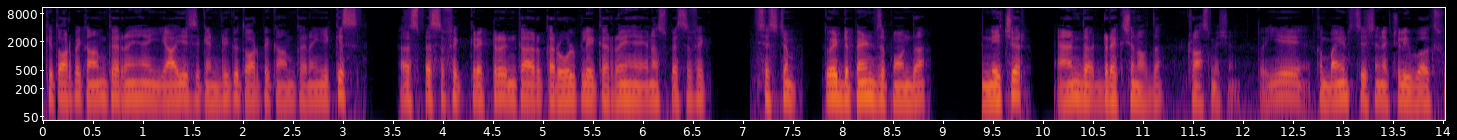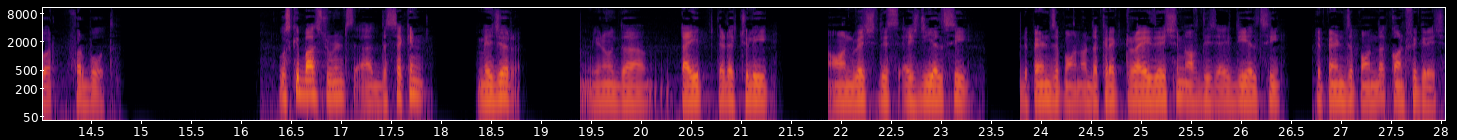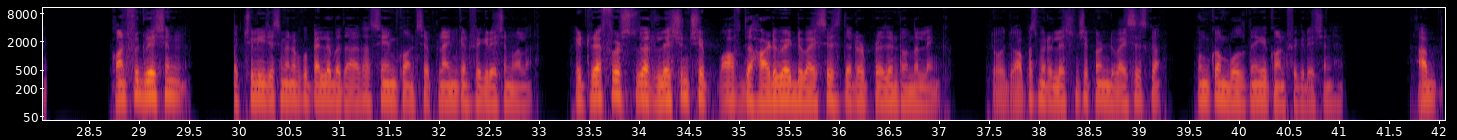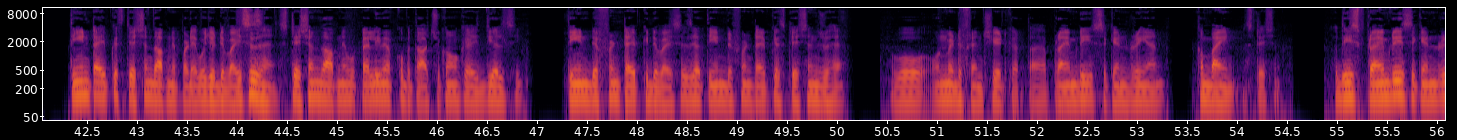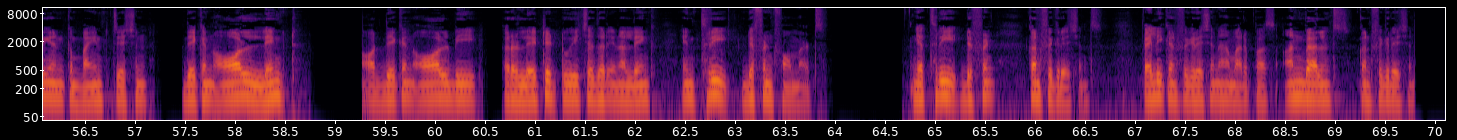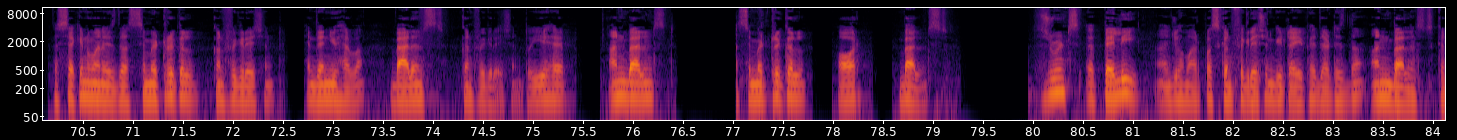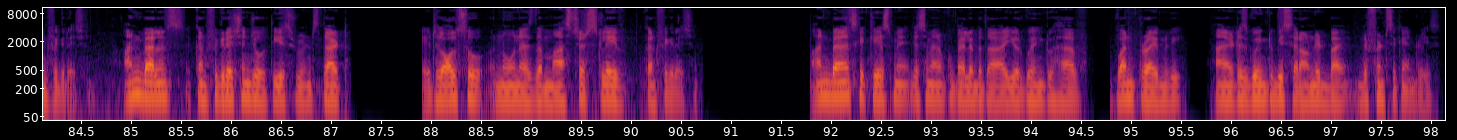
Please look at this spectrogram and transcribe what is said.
اور طور پہ کام کر رہے ہیں یا یہ سیکنڈری کے طور پہ کام کر رہے ہیں یہ کس اسپیسیفک کریکٹر ان کا رول پلے کر رہے ہیں ان اسپیسیفک سسٹم تو it depends upon the nature and the direction of the transmission تو یہ combined station actually works for for both اس کے بعد the second uh, major you know the type that actually on which this H D L C depend upon characterization of this H D L C depends upon the configuration configuration actually جیسے میں نے آپ کو پہلے بتایا تھا same concept line configuration والا it refers to the relationship of the hardware devices that are present on the link تو جو آپس میں ریلیشن شپ ڈیوائسز کا ان کو ہم بولتے ہیں کہ کانفیگریشن ہے اب تین ٹائپ کے اسٹیشن آپ نے پڑھے وہ جو ڈیوائسز ہیں اسٹیشن وہ پہلے میں آپ کو بتا چکا ہوں کہ ایچ ڈی ایل سی تین ڈفرنٹ ٹائپ کی ڈیوائسز یا تین ڈفرنٹ ٹائپ کے اسٹیشن جو ہے وہ ان میں ڈفرینشیٹ کرتا ہے primary secondary and combined primary secondary and combined can all linked اور they can all be related to each other in a link in three different formats یا تھری ڈفرنٹ کنفیگریشنس پہلی configuration ہے ہمارے پاس ان balance configuration second one is the symmetrical configuration and then you have a balanced configuration تو یہ ہے unbalanced symmetrical اور balanced students پہلی جو ہمارے پاس کنفیگریشن کی ٹائپ ہے بیلنسڈ کنفیگریشن ان بیلنس کنفیگریشن جو ہوتی ہے students that it is also known as the master configuration in balance کے کیس میں جیسے میں نے آپ کو پہلے بتایا you are going to have one primary and it is going to be surrounded by different secondaries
